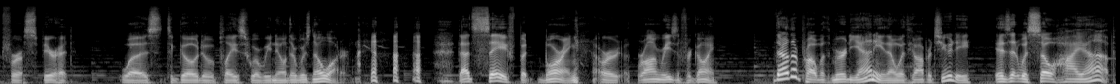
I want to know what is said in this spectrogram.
for a Spirit was to go to a place where we know there was no water. That's safe, but boring, or wrong reason for going. The other problem with Meridiani, though, with the opportunity, is it was so high up.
